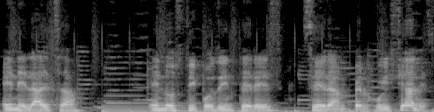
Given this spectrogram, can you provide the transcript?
en el alza en los tipos de interés serán perjudiciales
